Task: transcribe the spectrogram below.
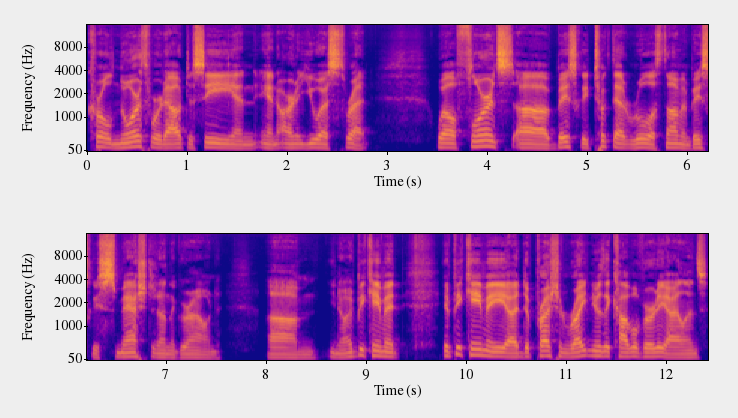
curl northward out to sea, and, and are a U.S. threat. Well, Florence uh, basically took that rule of thumb and basically smashed it on the ground. Um, you know, it became a it became a, a, uh, depression right near the Cabo Verde Islands,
